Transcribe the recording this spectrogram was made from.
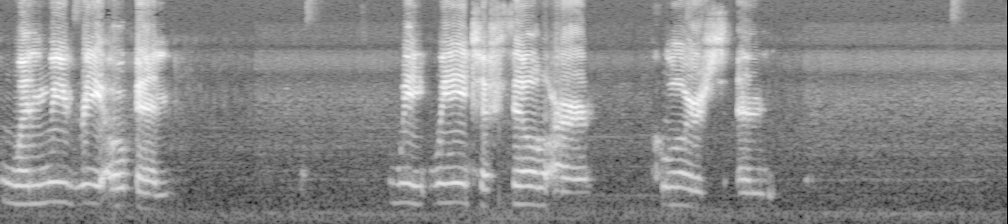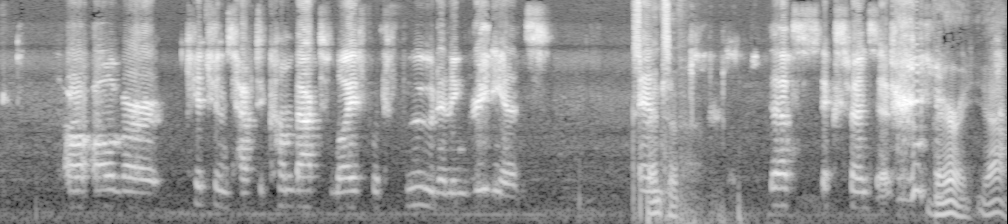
when we reopen, we we need to fill our coolers and all, all of our kitchens have to come back to life with food and ingredients. Expensive, That's expensive. very, yeah,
